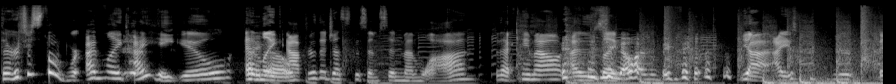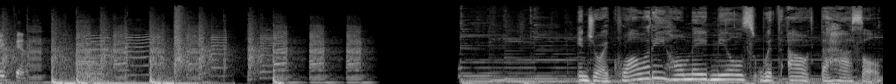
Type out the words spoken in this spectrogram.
They're just the worst. I'm like, I hate you. And like after the Jessica Simpson memoir that came out, I was you like, know i'm a big fan yeah, I you're a big fan. Enjoy quality homemade meals without the hassle.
